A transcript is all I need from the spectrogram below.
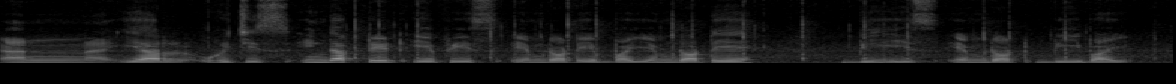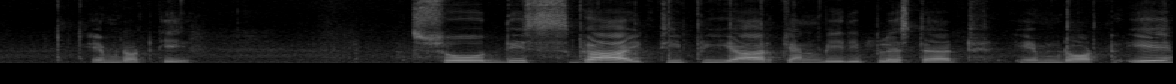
an air which is inducted. F is m dot f by m dot a. B is m dot b by m dot a. So, this guy TPR can be replaced at m dot a.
